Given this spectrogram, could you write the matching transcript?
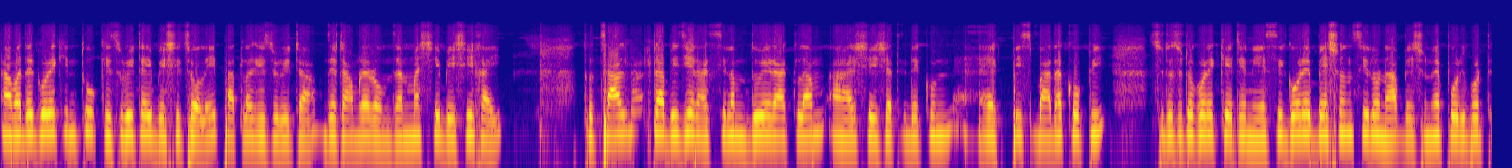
আমাদের ঘরে কিন্তু খিচুড়িটাই বেশি চলে, পাতলা খিচুড়িটা, যেটা আমরা রমজান মাসে বেশি খাই। তো চাল ডালটা ভিজিয়ে রাখছিলাম, ধুয়ে রাখলাম, আর সেই সাথে দেখুন, এক পিস বাঁধাকপি ছোট ছোট করে কেটে নিয়েছি। গড়ে বেসন ছিল না, বেসনের পরিবর্তে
